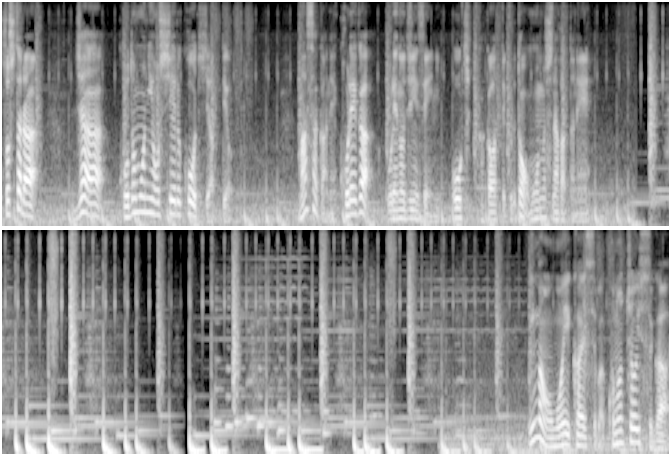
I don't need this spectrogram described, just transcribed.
そしたらじゃあ子供に教えるコーチやってよ。まさかねこれが俺の人生に大きく関わってくるとは思いもしなかったね。今思い返せばこのチョイスが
